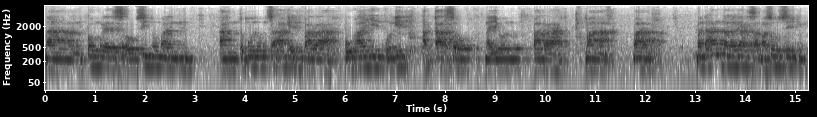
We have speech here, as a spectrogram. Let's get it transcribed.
ng Congress o sino man ang tumulong sa akin para buhayin ulit ang kaso na yun para ma, ma madaan talaga sa masusing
